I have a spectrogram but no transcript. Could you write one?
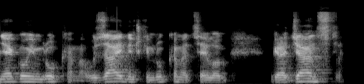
njegovim rukama, u zajedničkim rukama celog građanstva.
